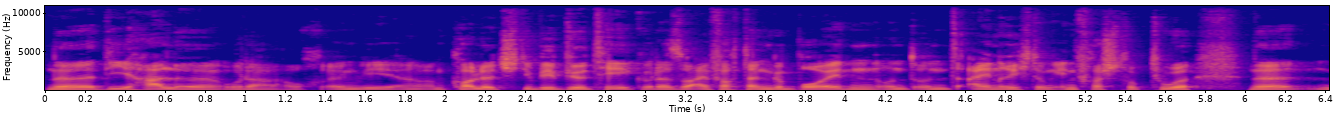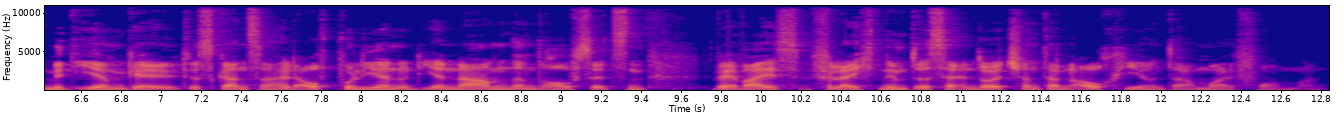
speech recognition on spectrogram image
ne, die Halle oder auch irgendwie äh, am College die Bibliothek oder so einfach dann Gebäuden und, und Einrichtungen, Infrastruktur, ne, mit ihrem Geld das Ganze halt aufpolieren manipulieren und ihren Namen dann draufsetzen. Wer weiß, vielleicht nimmt das ja in Deutschland dann auch hier und da mal Form an.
